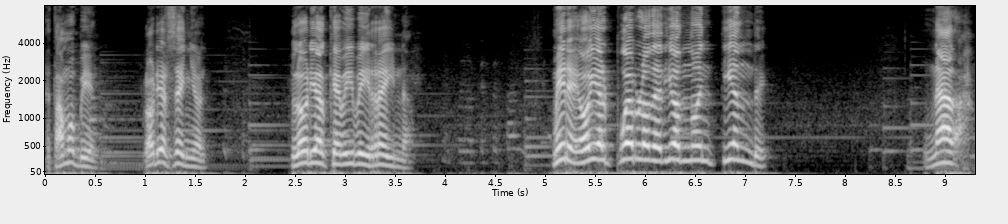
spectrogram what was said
Estamos bien. Gloria al Señor. Gloria al que vive y reina. Mire, hoy el pueblo de Dios no entiende nada.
